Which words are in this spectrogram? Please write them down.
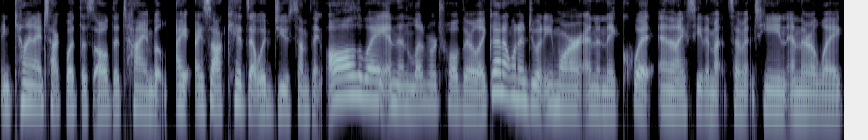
And Kelly and I talk about this all the time, but I, I saw kids that would do something all the way and then 11 or 12, they're like, I don't want to do it anymore. And then they quit. And then I see them at 17 and they're like,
